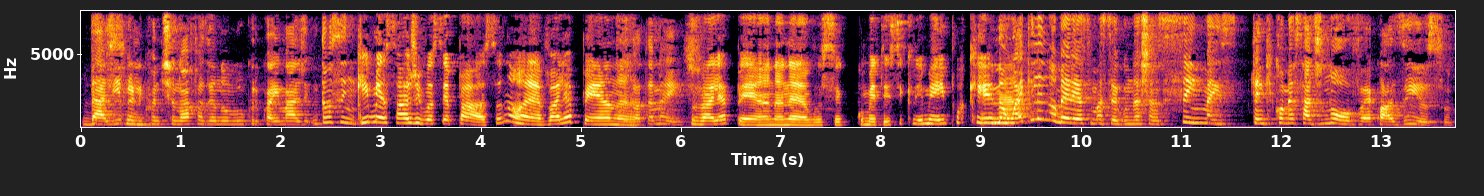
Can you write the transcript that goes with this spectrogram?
dali pra ele continuar fazendo lucro com a imagem. Então, assim, Que mensagem você passa? Não é, vale a pena. exatamente. Vale a pena, né? Você cometer esse crime aí, porque, né? Não é que ele não mereça uma segunda chance, sim, mas tem que começar de novo, é quase isso.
